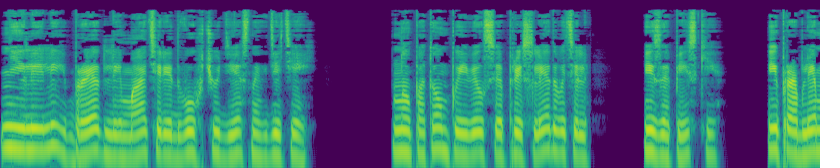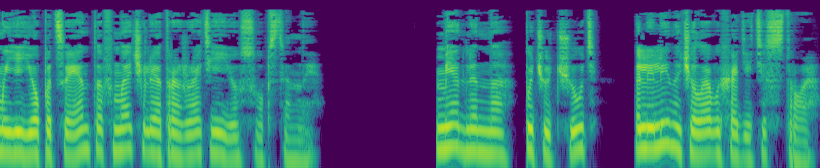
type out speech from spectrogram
Не Лили, Брэдли, матери двух чудесных детей. Но потом появился преследователь, и записки, и проблемы ее пациентов начали отражать ее собственные. Медленно, по чуть-чуть, Лили начала выходить из строя.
